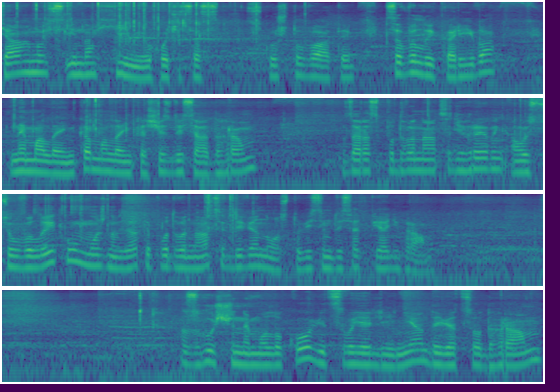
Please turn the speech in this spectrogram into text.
Тягнусь і на хімію хочеться скуштувати. Це велика ріва, не маленька, маленька 60 грам. Зараз по 12 гривень, а ось цю велику можна взяти по 12,90, 85 грам. Згущене молоко від своєї лінії 900 грам.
